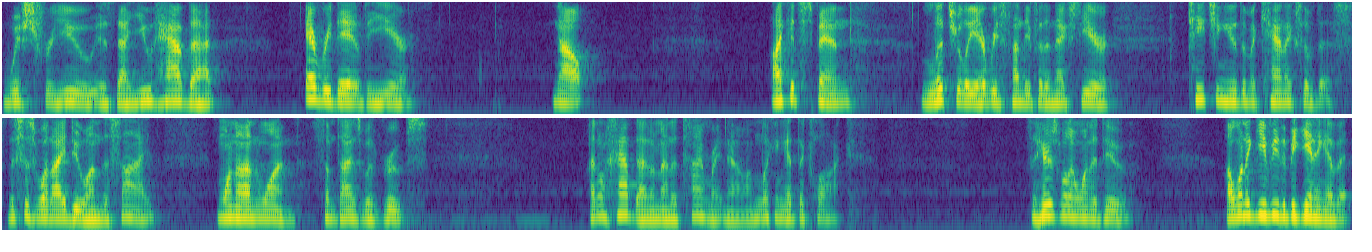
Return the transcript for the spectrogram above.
wish for you is that you have that every day of the year. Now, I could spend literally every Sunday for the next year teaching you the mechanics of this. This is what I do on the side, one on one, sometimes with groups. I don't have that amount of time right now. I'm looking at the clock. So here's what I want to do I want to give you the beginning of it.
